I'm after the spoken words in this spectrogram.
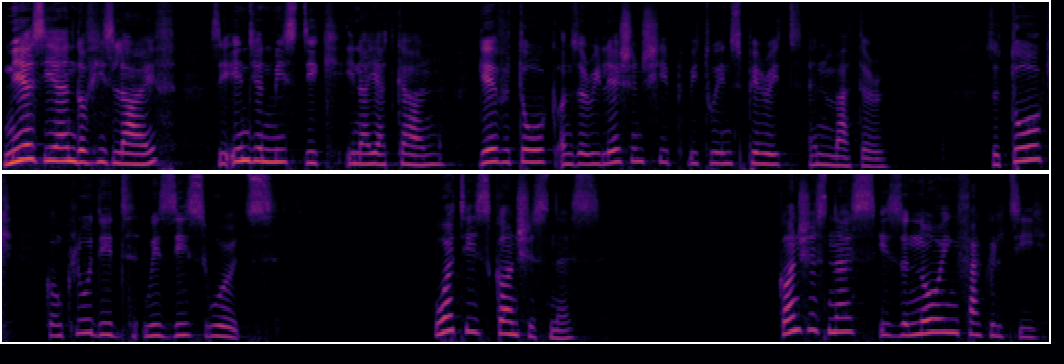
near the end of his life, the Indian mystic Inayat Khan gave a talk on the relationship between spirit and matter. The talk concluded with these words what is consciousness? Consciousness is the knowing faculty,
